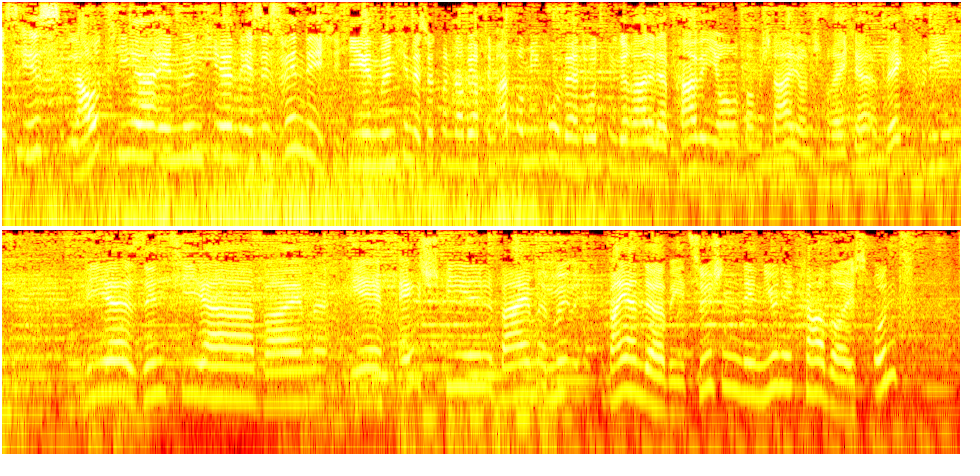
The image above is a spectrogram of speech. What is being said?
Es ist laut hier in München, es ist windig hier in München. Das hört man, glaube ich, auf dem Atmo-Mikro, während unten gerade der Pavillon vom Stadionsprecher wegfliegt. Wir sind hier beim EFL-Spiel beim Bayern Derby zwischen den Munich Cowboys und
